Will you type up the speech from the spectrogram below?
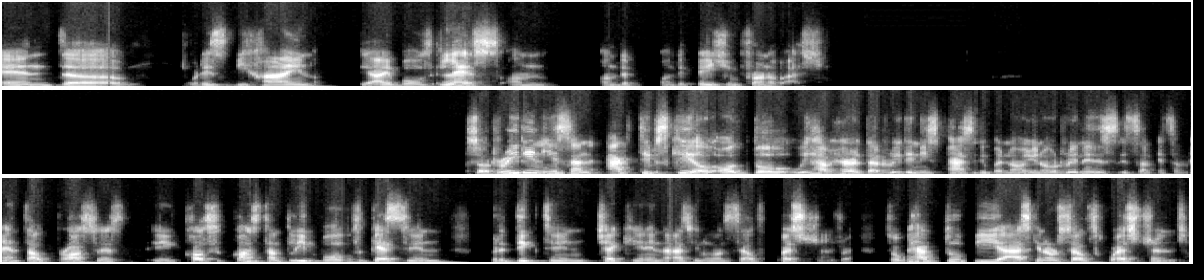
And uh, what is behind the eyeballs, less on, on, the, on the page in front of us. So reading is an active skill, although we have heard that reading is passive, but no, you know, reading is it's a, it's a mental process. It constantly involves guessing, predicting, checking, and asking oneself questions. Right? So we have to be asking ourselves questions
